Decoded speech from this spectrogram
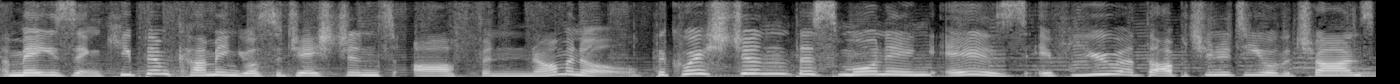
Amazing. Keep them coming. Your suggestions are phenomenal. The question this morning is if you had the opportunity or the chance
